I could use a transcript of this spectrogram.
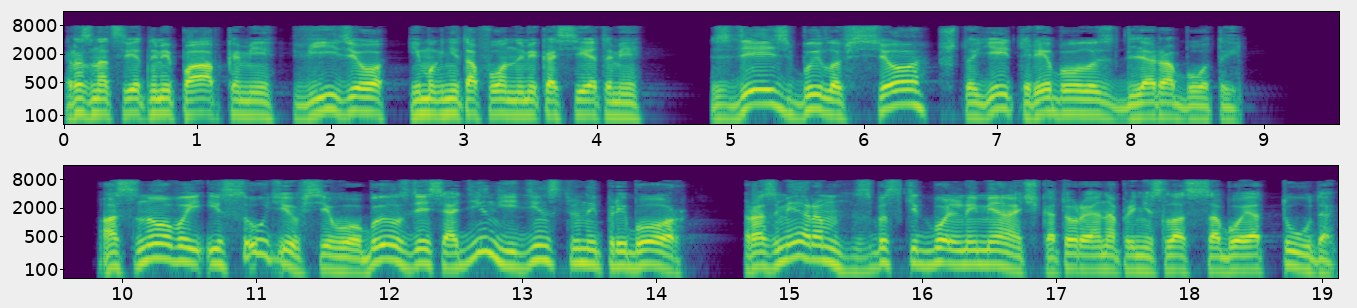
разноцветными папками, видео и магнитофонными кассетами — Здесь было все, что ей требовалось для работы. Основой и сутью всего был здесь один единственный прибор, размером с баскетбольный мяч, который она принесла с собой оттуда.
